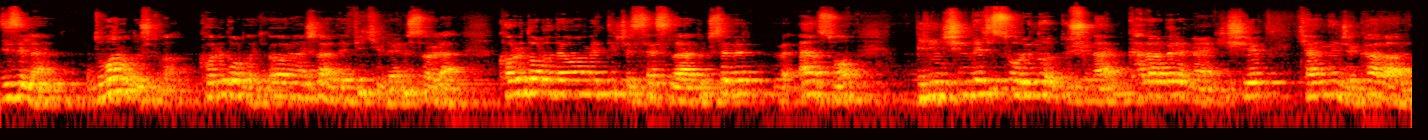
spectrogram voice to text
dizilen, duvar oluşturan koridordaki öğrenciler de fikirlerini söyler. Koridorda devam ettikçe sesler yükselir ve en son bilincindeki sorunu düşünen, karar veremeyen kişi kendince kararını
